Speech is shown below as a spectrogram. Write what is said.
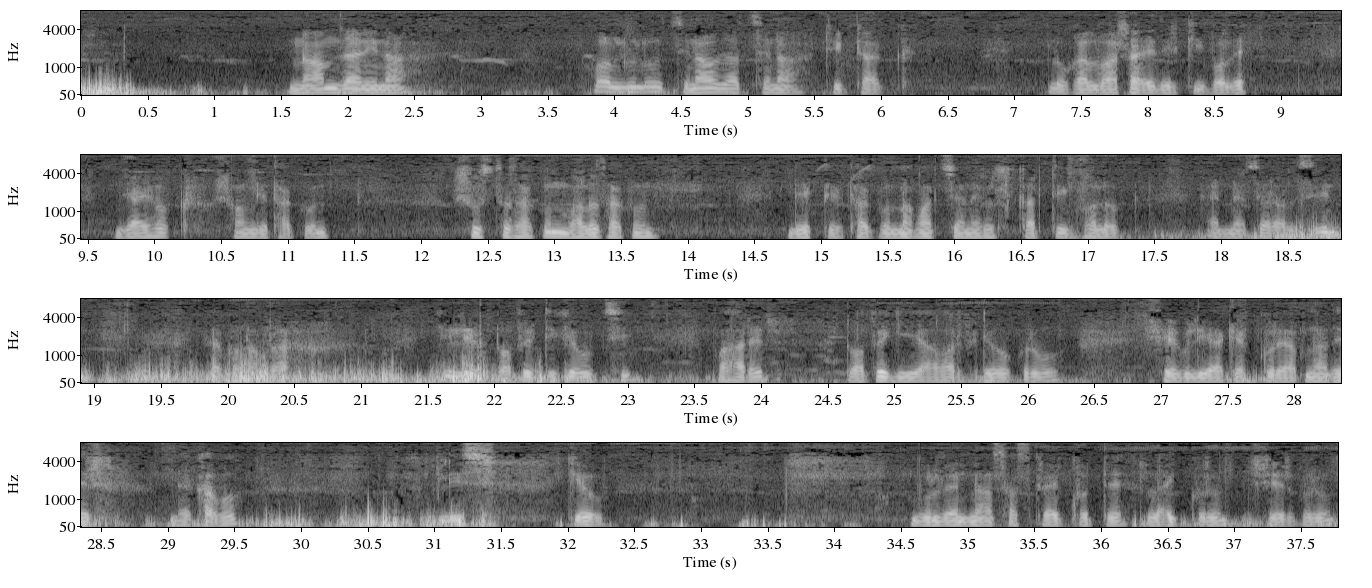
নাম জানি না। ফলগুলো চেনাও যাচ্ছে না ঠিকঠাক। লোকাল ভাষা এদের কি বলে? যাই হোক, সঙ্গে থাকুন, সুস্থ থাকুন, ভালো থাকুন। দেখতে থাকুন আমার channel Kartik vlog and natural scene এখন আমরা হিলের টপের দিকে উঠছি, পাহাড়ের টপে গিয়ে আবার ভিডিও করব। সেগুলি এক এক করে আপনাদের দেখাবো। প্লিজ কেউ ভুলবেন না সাবস্ক্রাইব করতে লাইক করুন শেয়ার করুন।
